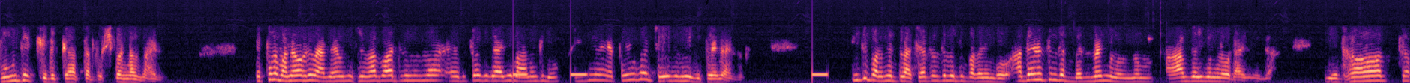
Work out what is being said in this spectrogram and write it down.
പൂജയ്ക്കെടുക്കാത്ത പുഷ്പങ്ങൾ എന്നായിരുന്നു എത്ര മനോഹരം. അദ്ദേഹം സിനിമാ പാട്ടിൽ നിന്ന് എടുത്ത ഒരു കാര്യമാണെങ്കിലും ഇതിനെ എത്രയോ ചെയ്തത് ഇത് പേരായിരുന്നു ഇത് പറഞ്ഞപ്പോൾ ക്ഷേത്രത്തെ പറ്റി പറയുമ്പോൾ അദ്ദേഹത്തിന്റെ ബന്ധങ്ങളൊന്നും ആ ദൈവങ്ങളോടായിരുന്നില്ല യഥാർത്ഥ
